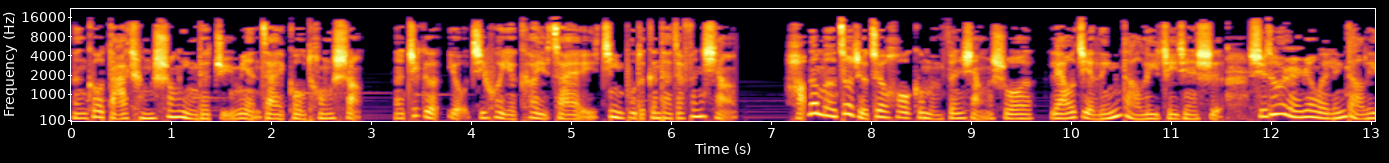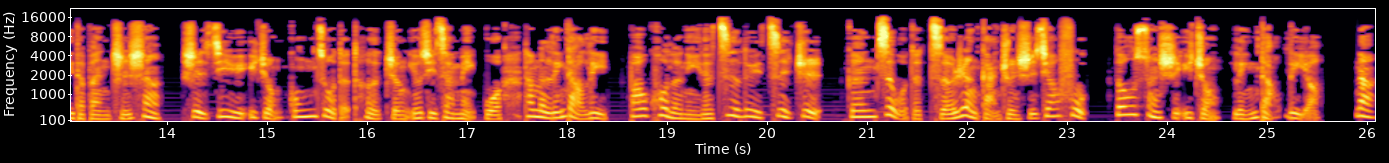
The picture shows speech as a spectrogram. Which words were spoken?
能够达成双赢的局面，在沟通上。那这个有机会也可以再进一步的跟大家分享。好，那么作者最后跟我们分享说，了解领导力这件事，许多人认为领导力的本质上是基于一种工作的特征，尤其在美国，他们领导力包括了你的自律、自治跟自我的责任感、准时交付，都算是一种领导力哦。那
